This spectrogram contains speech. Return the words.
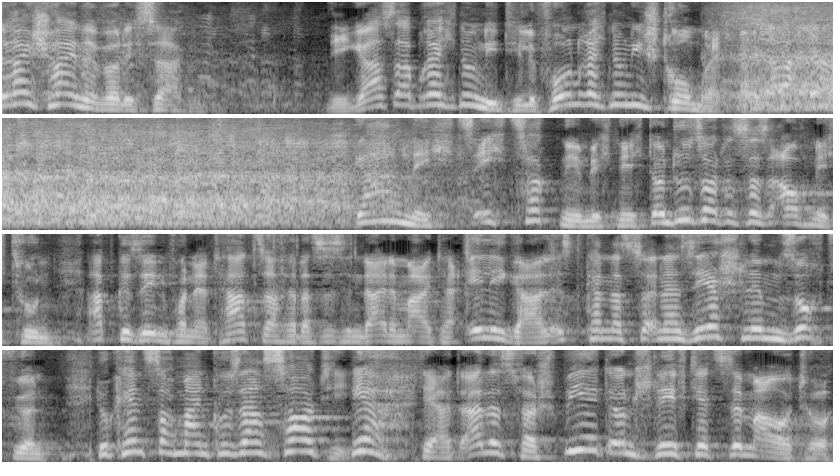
Drei Scheine, würde ich sagen. Die Gasabrechnung, die Telefonrechnung, die Stromrechnung. Gar nichts. Ich zock nämlich nicht. Und du solltest das auch nicht tun. Abgesehen von der Tatsache, dass es in deinem Alter illegal ist, kann das zu einer sehr schlimmen Sucht führen. Du kennst doch meinen Cousin Salty. Ja, der hat alles verspielt und schläft jetzt im Auto.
